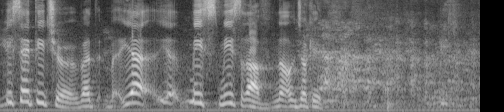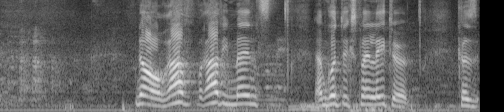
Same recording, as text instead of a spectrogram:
No. He said teacher, but, but, yeah, yeah, Miss Miss Rav. No, I'm joking. no, Rav Rav he meant I'm going to explain later, because,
